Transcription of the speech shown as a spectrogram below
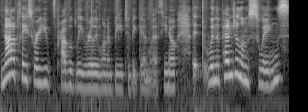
not a place where you probably really want to be to begin with you know when the pendulum swings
